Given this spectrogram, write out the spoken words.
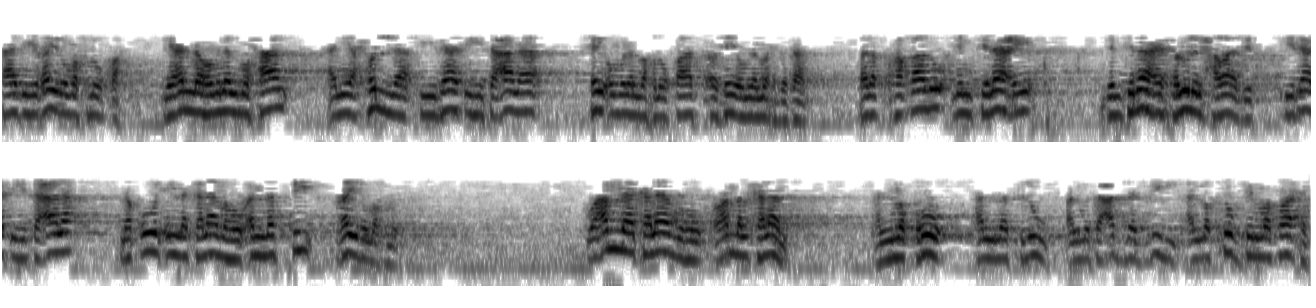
هذه غير مخلوقة لأنه من المحال أن يحل في ذاته تعالى شيء من المخلوقات أو شيء من المحدثات. فقالوا لامتناع لامتناع حلول الحوادث في ذاته تعالى نقول إن كلامه النفسي غير مخلوق. وأما كلامه وأما الكلام المقروء المتلو المتعبد به المكتوب في المصاحف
